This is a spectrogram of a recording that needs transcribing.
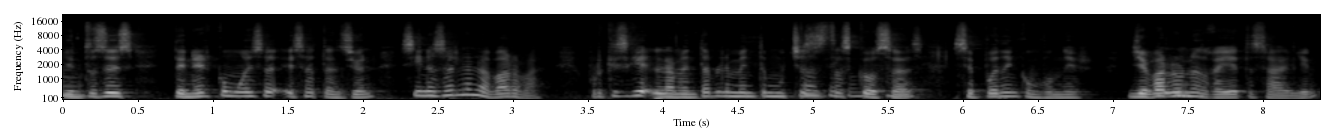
Y entonces tener como esa, esa atención sin hacerle la barba. Porque es que lamentablemente muchas Todo de estas cosas se pueden confundir. Llevarle unas galletas a alguien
